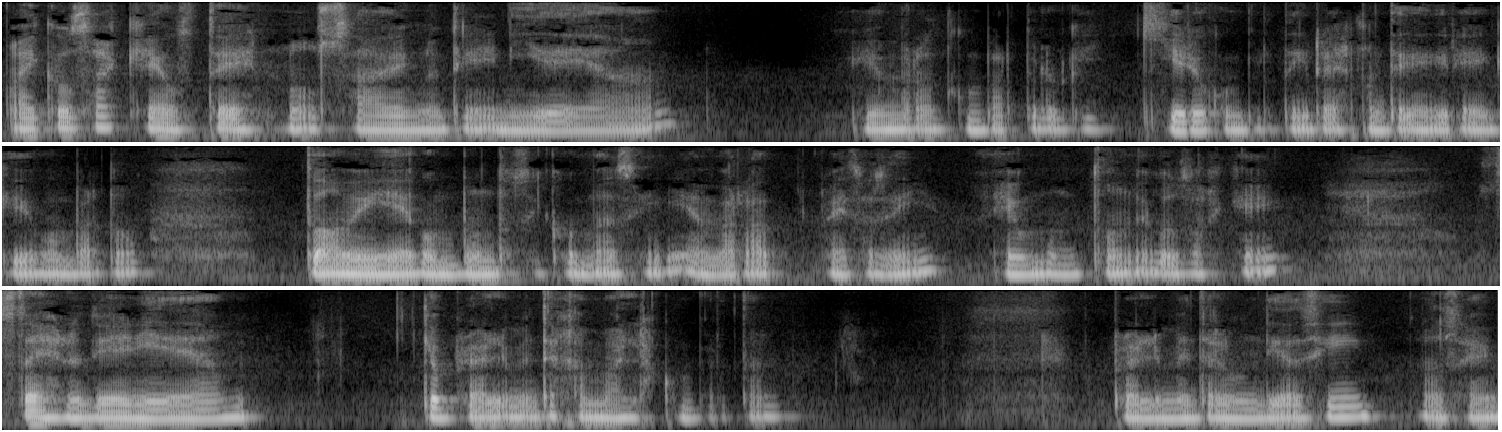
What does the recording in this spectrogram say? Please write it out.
Hay cosas que ustedes no saben, no tienen idea. Yo en verdad comparto lo que quiero compartir. Hay gente que cree que yo comparto toda mi vida con puntos y comas y en verdad no es así. Hay un montón de cosas que ustedes no tienen idea que probablemente jamás las compartan. Probablemente algún día sí, no sé.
